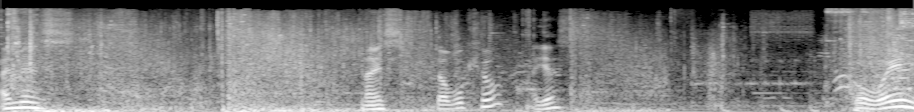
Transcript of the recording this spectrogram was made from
I missed. Nice double kill, I guess. Go away.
